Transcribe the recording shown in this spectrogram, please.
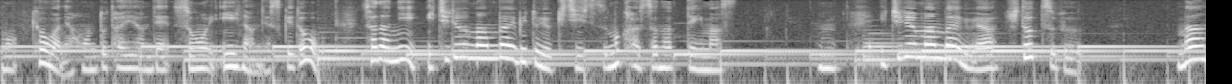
もう今日はねほんと大安ですごいいいなんですけどさらに一粒万倍日という吉日も重なっています、うん、一粒万倍日は一粒万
